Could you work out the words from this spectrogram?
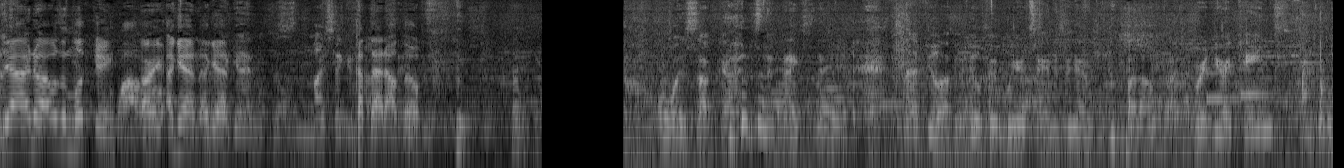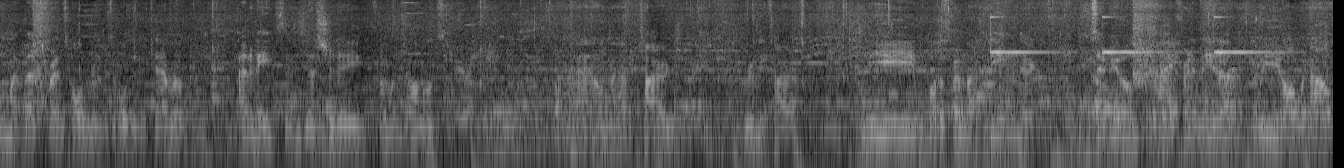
Yeah, I know. I wasn't looking. Wow. All right, again, again. Again, this is my second. Cut that out, though. what's up, guys? It's the next day. Man, I feel I feel a bit weird saying this again, but um, we're here at Cane's with one of my best friends, Holden, who's holding the camera. I haven't ate since yesterday from McDonald's. But man, oh man, I'm tired. Really tired. Me, my other friend Martin, and Sergio, and my friend Anita, we all went out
